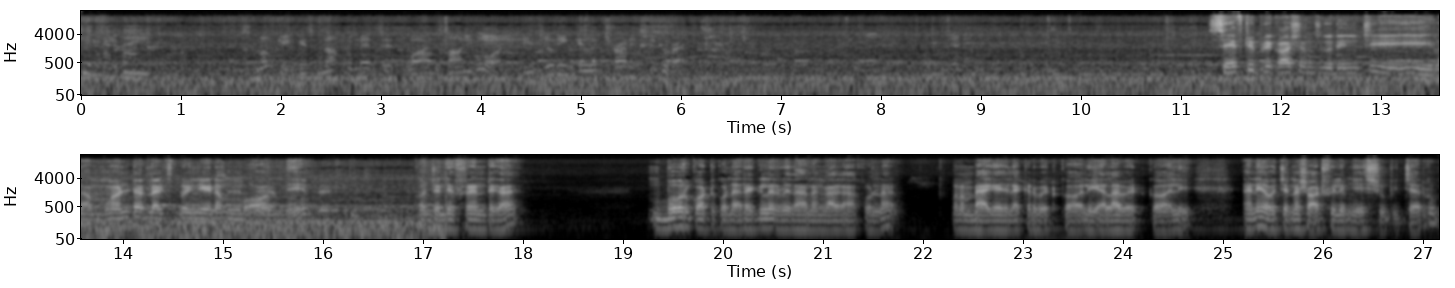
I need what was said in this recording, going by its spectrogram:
trên máy bay. Smoking is not permitted while on board, including electronic cigarettes. Safety precautions గురించి ఇలా మానిటర్లో ఎక్స్ప్లెయిన్ చేయడం బాగుంది. కొంచెం డిఫరెంట్గా. బోర్ కొట్టకుండా రెగ్యులర్ విధానంగా కాకుండా మనం బ్యాగేజ్లు ఎక్కడ పెట్టుకోవాలి ఎలా పెట్టుకోవాలి అని ఒక చిన్న షార్ట్ ఫిలిం చేసి చూపించారు.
